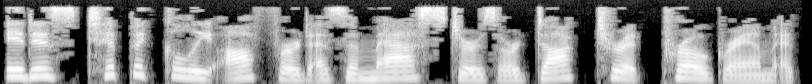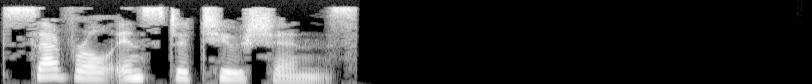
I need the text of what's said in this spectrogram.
It is typically offered as a master's or doctorate program at several institutions.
